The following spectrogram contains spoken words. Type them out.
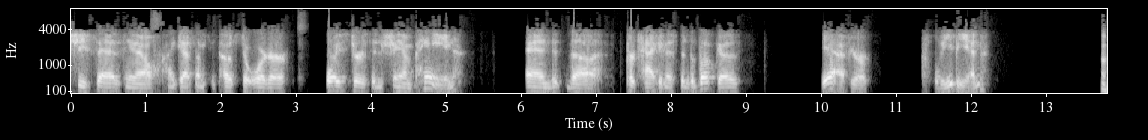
she says, you know, I guess I'm supposed to order oysters and champagne. And the protagonist of the book goes, Yeah, if you're a plebeian,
